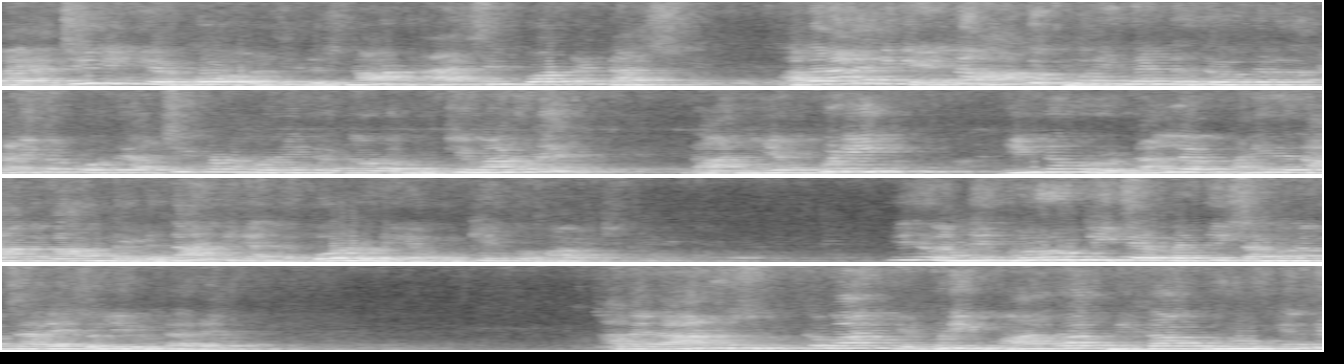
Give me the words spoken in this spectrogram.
by achieving your goal it is not as important as அதனால நீங்க என்ன ஆக போறீங்கன்றது கிடைக்க போறது அச்சீவ் பண்ண போறீங்கிறதோட முக்கியமானது. நான் எப்படி இன்னும் ஒரு நல்ல மனிதன் தான் நீங்க அந்த கோளுடைய முக்கியத்துவமா வச்சுக்கணும். இது வந்து குரு டீச்சர் பத்தி சண்முகம் சாரே சொல்லி விட்டாரு அதை நானும் சுருக்கமா எப்படி மாதா பிதா குரு எங்க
